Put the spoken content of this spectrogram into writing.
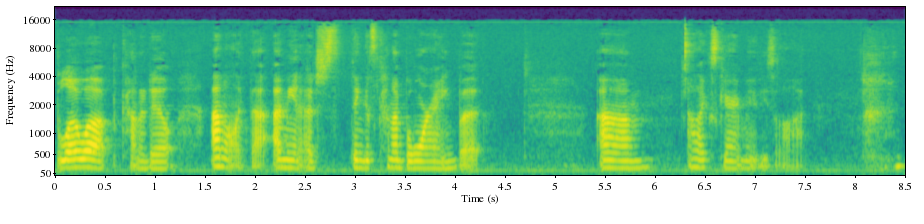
blow up kind of deal. I don't like that. I mean, I just think it's kind of boring, but, um, I like scary movies a lot.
